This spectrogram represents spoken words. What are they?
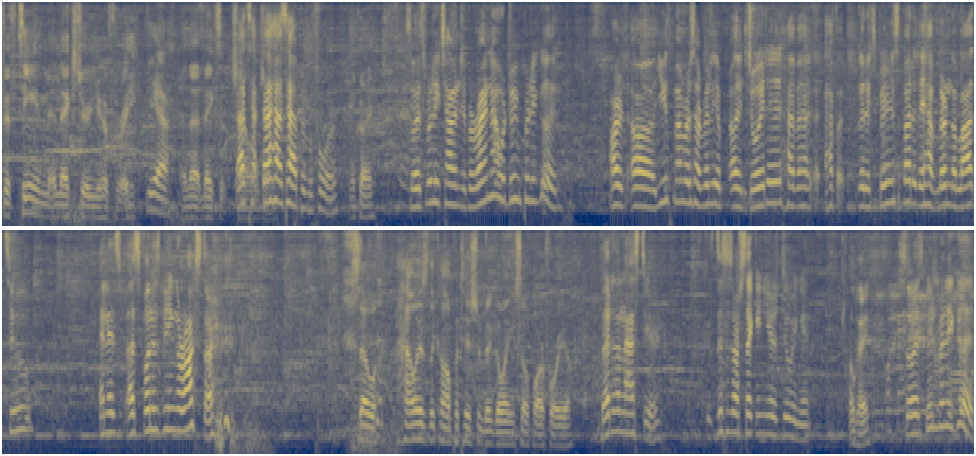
15, and next year you have three, Yeah, and that makes it that's ha- challenging. that has happened before. okay. So it's really challenging. But right now we're doing pretty good. Our uh, youth members have really uh, enjoyed it, have a, have a good experience about it. They have learned a lot too, and it's as fun as being a rock star. So, how has the competition been going so far for you? Better than last year, because this is our second year doing it. Okay. So it's been really good.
